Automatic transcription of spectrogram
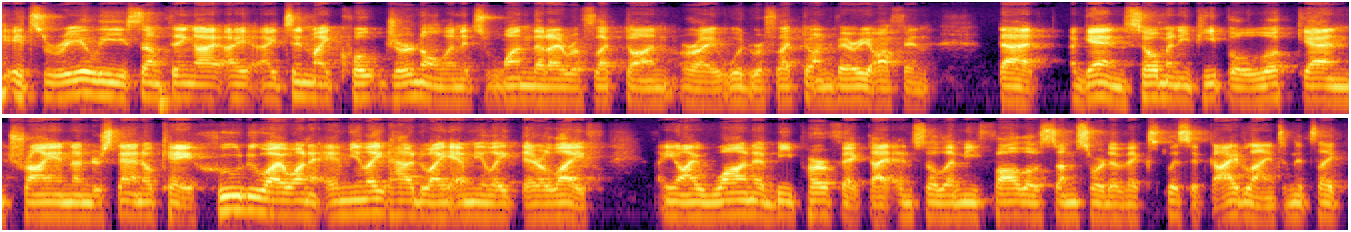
it's really something I, I it's in my quote journal and it's one that i reflect on or i would reflect on very often that again so many people look and try and understand okay who do i want to emulate? How do i emulate their life you know i want to be perfect. I, and so let me follow some sort of explicit guidelines. And it's like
